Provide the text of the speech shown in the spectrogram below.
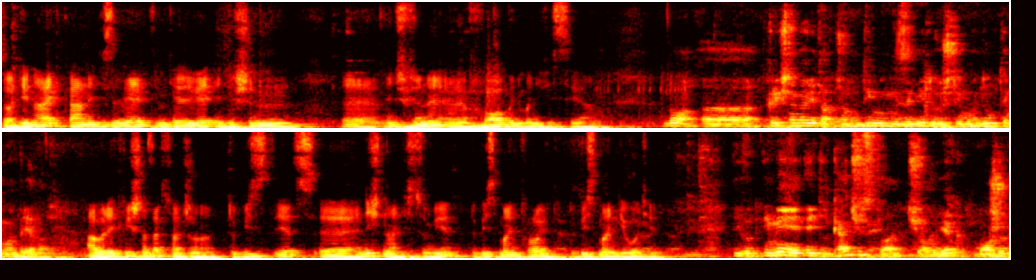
So, die Neid kann in dieser Welt, in der Welt in verschiedenen, äh, in verschiedenen äh, Formen manifestieren. Но э, Кришна говорит Арджуну, ты мне не завидуешь, ты мой друг, ты мой преданный. Aber der Krishna sagt zu Arjuna, du bist jetzt äh, nicht neidisch zu mir, du bist mein Freund, du bist mein Devotee. И вот имея эти качества, человек может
